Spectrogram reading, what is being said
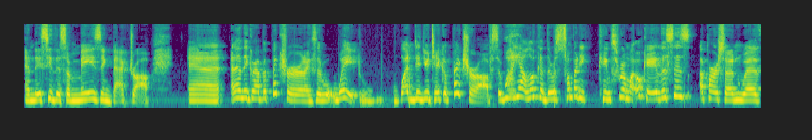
and they see this amazing backdrop and, and then they grab a picture and I said, well, wait, what did you take a picture of? So, well, yeah, look, there was somebody came through. I'm like, okay, this is a person with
